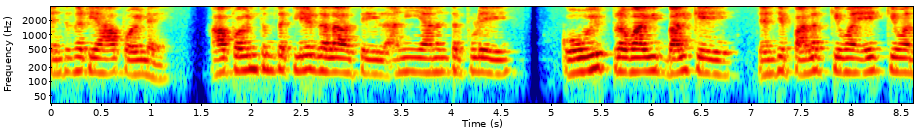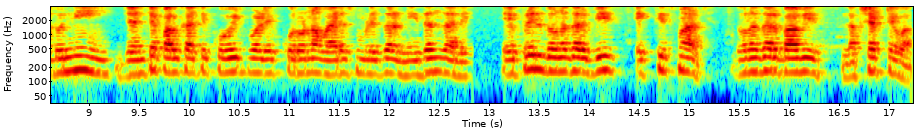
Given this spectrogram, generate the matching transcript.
त्यांच्यासाठी हा पॉईंट आहे. हा पॉईंट तुमचा क्लिअर झाला असेल आणि यानंतर पुढे कोविड प्रभावित बालके ज्यांचे पालक किंवा एक किंवा दोन्ही ज्यांच्या पालकाचे कोविडमुळे कोरोना व्हायरसमुळे जर निधन झाले एप्रिल दोन हजार वीस एकतीस मार्च दोन हजार बावीस लक्षात ठेवा.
